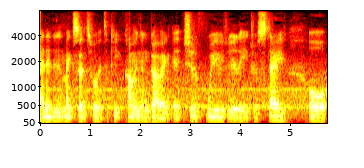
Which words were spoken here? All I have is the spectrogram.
and it didn't make sense for it to keep coming and going. It should have really just stayed or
